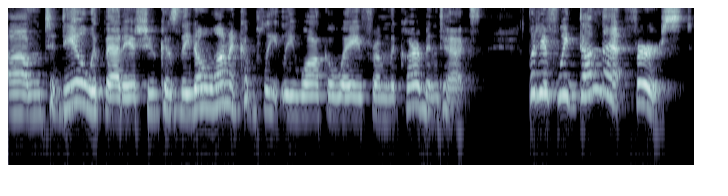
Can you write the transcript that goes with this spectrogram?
um, to deal with that issue because they don't want to completely walk away from the carbon tax. But if we'd done that first,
